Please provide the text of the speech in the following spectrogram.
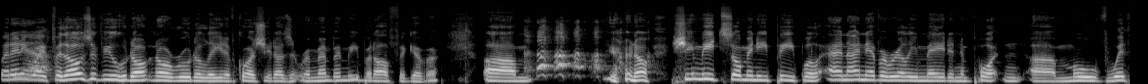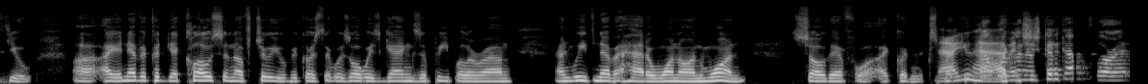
But anyway, Yeah. for those of you who don't know Ruta Lee, of course, she doesn't remember me, but I'll forgive her. Um, you know, she meets so many people, and I never really made an important uh, move with you. Uh, I never could get close enough to you because there was always gangs of people around, and we've never had a one-on-one. So therefore, I couldn't expect. Now you it. Have, and she's gonna. make up for it.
